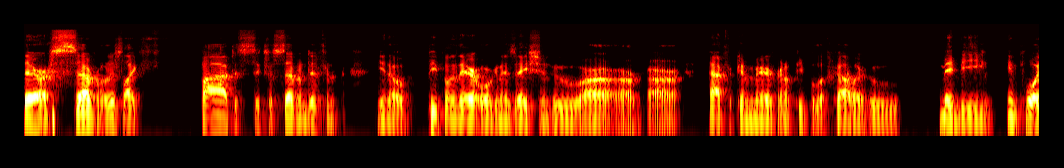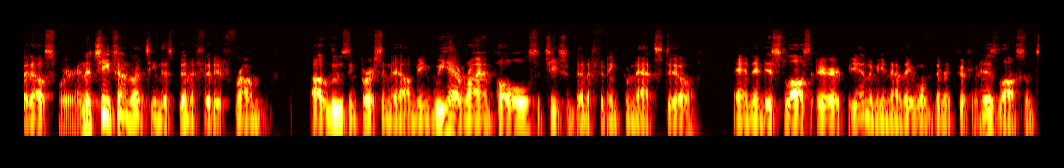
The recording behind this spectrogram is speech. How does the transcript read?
there are several. There's like five to six or seven different, you know, people in their organization who are, are, are African American or people of color who may be employed elsewhere. And the Chiefs are another team that's benefited from uh, losing personnel. I mean, we have Ryan Poles. The Chiefs are benefiting from that still. And they just lost Eric Bieniemy. Now they won't benefit from his loss and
